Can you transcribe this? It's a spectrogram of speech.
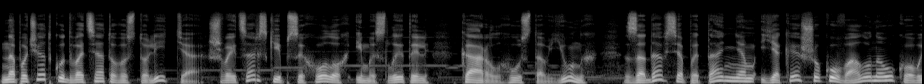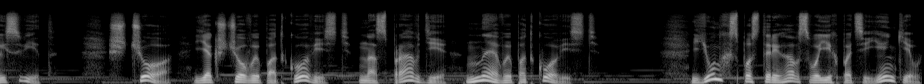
На початку ХХ століття швейцарський психолог і мислитель Карл Густав Юнг задався питанням, яке шокувало науковий світ. Що, якщо випадковість насправді не випадковість? Юнг спостерігав своїх пацієнтів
